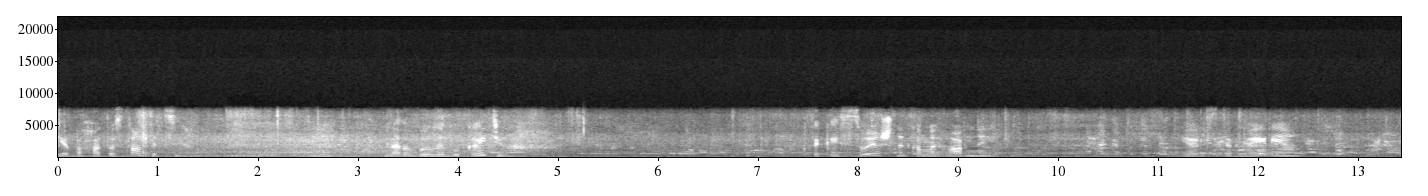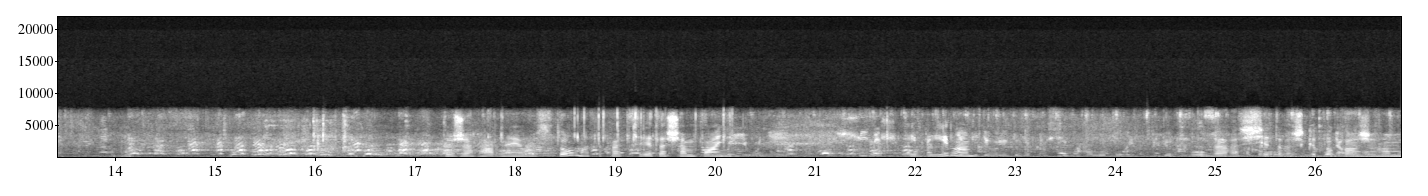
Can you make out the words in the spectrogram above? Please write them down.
Є багато статиці. Наробили букетів. Такий з соняшниками гарний. І альстернерія. Дуже гарна його стома, така цвіта шампань. І біла. Зараз ще трошки покажу вам.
